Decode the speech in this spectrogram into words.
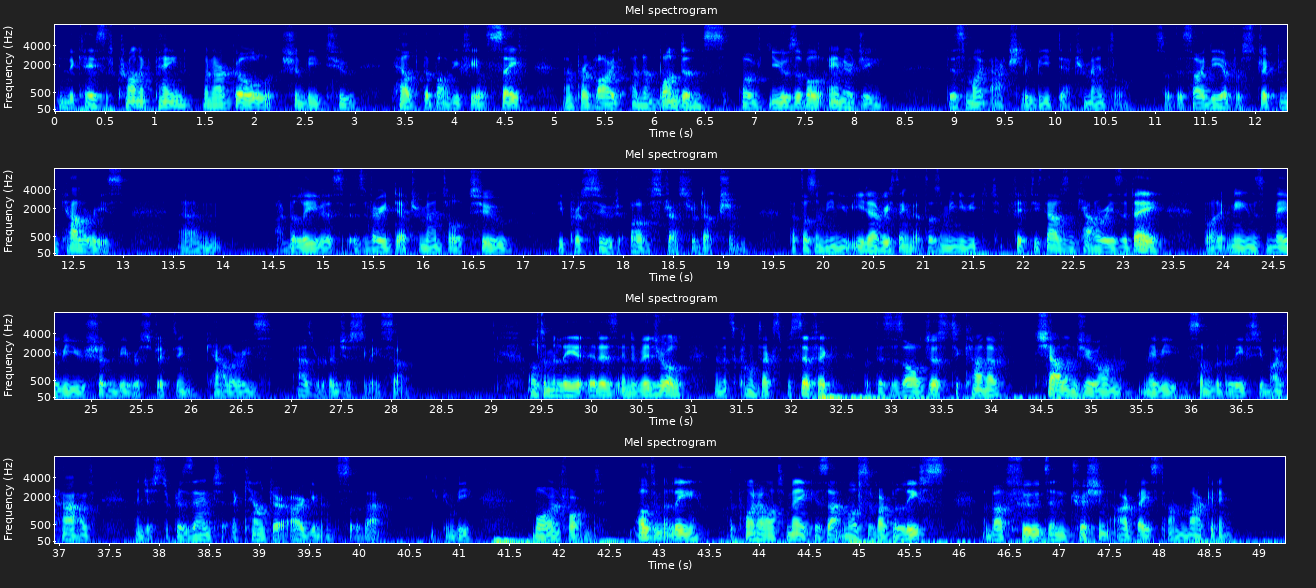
In the case of chronic pain, when our goal should be to help the body feel safe and provide an abundance of usable energy, this might actually be detrimental. So, this idea of restricting calories, um, I believe, is, is very detrimental to the pursuit of stress reduction. That doesn't mean you eat everything. That doesn't mean you eat 50,000 calories a day, but it means maybe you shouldn't be restricting calories as religiously. So ultimately, it is individual and it's context specific, but this is all just to kind of challenge you on maybe some of the beliefs you might have and just to present a counter argument so that you can be more informed. Ultimately, the point I want to make is that most of our beliefs about foods and nutrition are based on marketing.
